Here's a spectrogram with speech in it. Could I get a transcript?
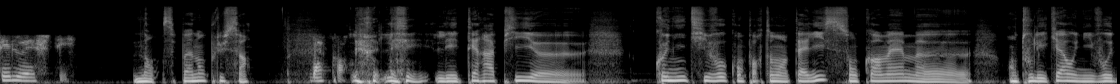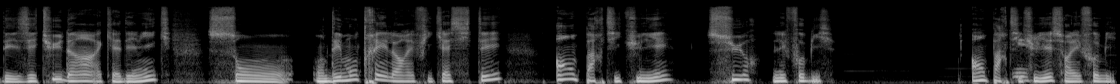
fait le FT. Non, c'est pas non plus ça. D'accord. Les, les, thérapies euh, cognitivo-comportementalistes sont quand même, euh, en tous les cas au niveau des études hein, académiques, ont démontré leur efficacité, en particulier sur les phobies en particulier sur les phobies.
